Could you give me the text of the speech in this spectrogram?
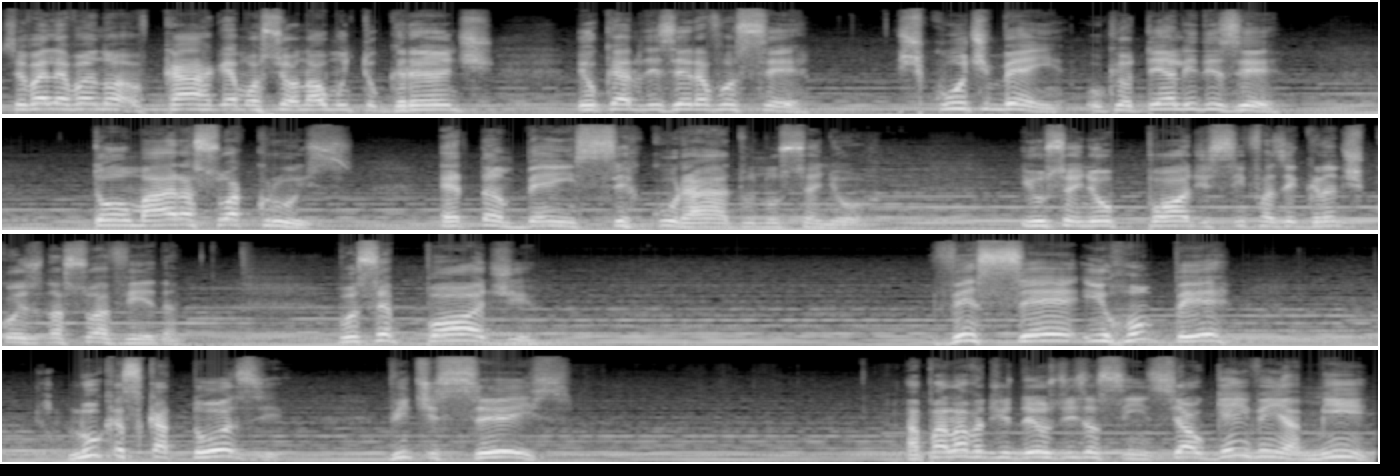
Você vai levando uma carga emocional muito grande. Eu quero dizer a você, escute bem o que eu tenho a lhe dizer. Tomar a sua cruz é também ser curado no Senhor. E o Senhor pode sim fazer grandes coisas na sua vida. Você pode vencer e romper. Lucas 14, 26. A palavra de Deus diz assim: Se alguém vem a mim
